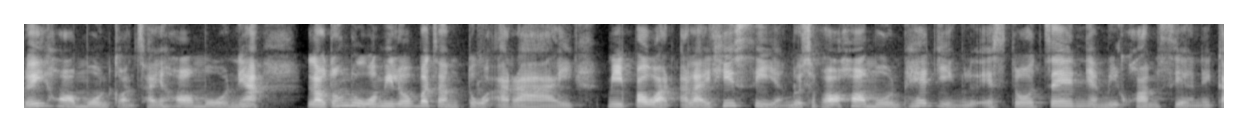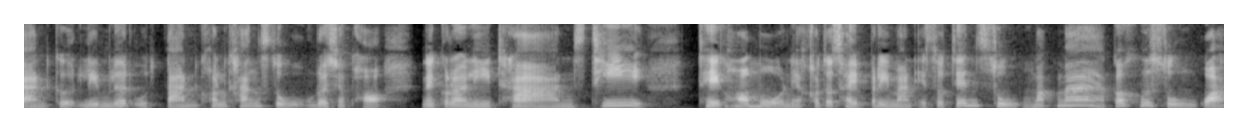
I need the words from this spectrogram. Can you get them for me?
ด้วยฮอร์โมนก่อนใช้ฮอร์โมนเนี่ยเราต้องดูว่ามีโรคประจำตัวอะไร มีประวัติอะไรที่เสี่ยง โดยเฉพาะฮอร์โมนเพศหญิงหรือเอสโตรเจนเนี่ยมีความเสี่ยงในการเกิดลิ่มเลือดอุดตันค่อนข้างสูง โดยเฉพาะในกรณีทรานส์ที่เทคฮอร์โมนเนี่ยเขาจะใช้ปริมาณเอสโตรเจนสูงมากๆ ก็คือสูงกว่า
